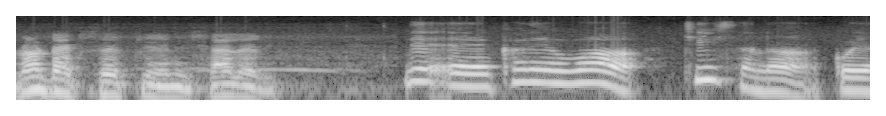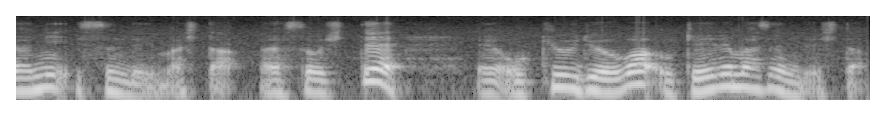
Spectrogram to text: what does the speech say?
not accepting any salary. で、えー彼は小さな小屋に住んでいました。そしてお給料は受け入れませんでした。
